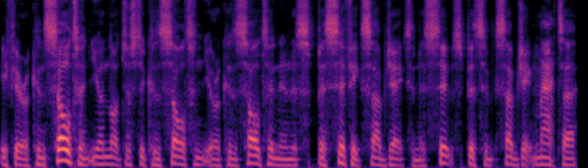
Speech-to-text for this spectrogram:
if you're a consultant you're not just a consultant you're a consultant in a specific subject in a specific subject matter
